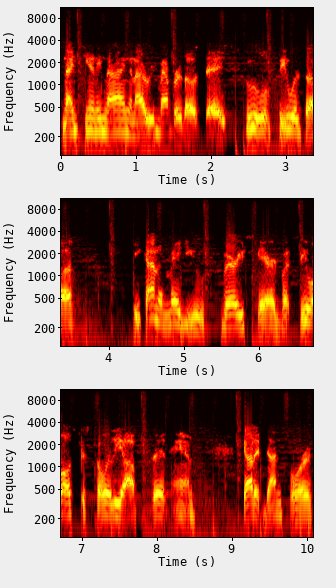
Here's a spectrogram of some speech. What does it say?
1989, and I remember those days. School, he was uh, he kind of made you very scared, but Sewald's just totally the opposite, and got it done for us.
